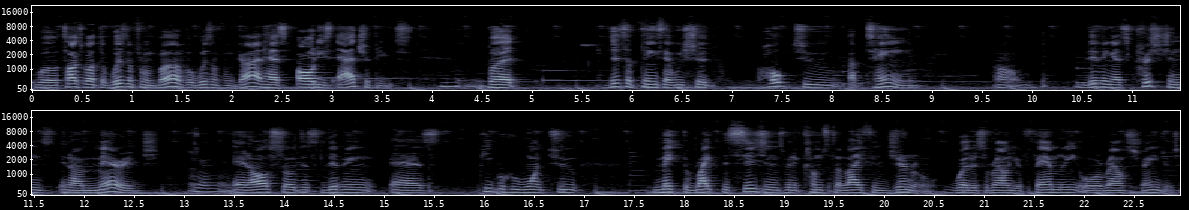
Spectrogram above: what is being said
Well, it talks about the wisdom from above, but wisdom from God has all these attributes. Mm-hmm. But these are things that we should hope to obtain, um, living as Christians in our marriage, right. and also just living as people who want to make the right decisions when it comes to life in general, whether it's around your family or around strangers.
